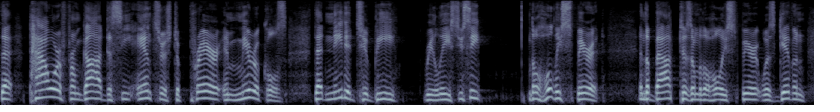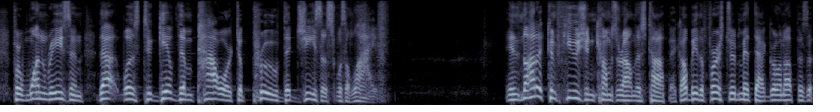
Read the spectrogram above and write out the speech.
that power from God to see answers to prayer and miracles that needed to be released. You see, the Holy Spirit and the baptism of the Holy Spirit was given for one reason that was to give them power to prove that Jesus was alive. And not a confusion comes around this topic. I'll be the first to admit that growing up as a,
